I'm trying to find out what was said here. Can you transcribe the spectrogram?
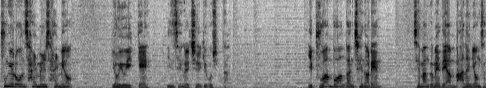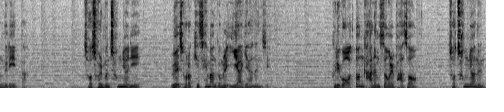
풍요로운 삶을 살며 여유 있게 인생을 즐기고 싶다. 이 부안보안관 채널엔 새만금에 대한 많은 영상들이 있다. 저 젊은 청년이 왜 저렇게 새만금을 이야기하는지, 그리고 어떤 가능성을 봐서 저 청년은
